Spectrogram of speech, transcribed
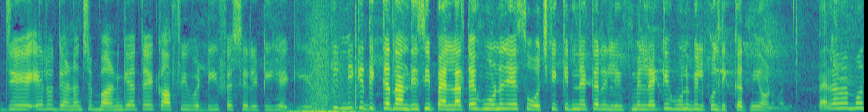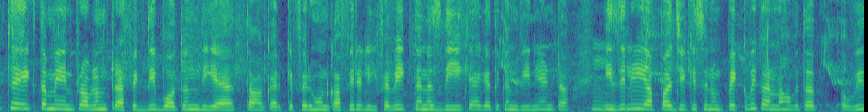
ਜੇ ਇਹ ਲੁਧਿਆਣਾ 'ਚ ਬਣ ਗਿਆ ਤੇ ਕਾਫੀ ਵੱਡੀ ਫੈਸਿਲਿਟੀ ਹੈਗੀ ਆ। ਕਿੰਨੀ ਕੁ ਦਿੱਕਤ ਆਉਂਦੀ ਸੀ ਪਹਿਲਾਂ ਤੇ ਹੁਣ ਇਹ ਸੋਚ ਕੇ ਕਿੰਨੇ ਕੁ ਰਿਲੀਫ ਮਿਲ ਰਿਹਾ ਕਿ ਹੁਣ ਬਿਲਕੁਲ ਦਿੱਕਤ ਨਹੀਂ ਆਉਣ ਵਾਲੀ? ਪਹਿਲਾਂ ਮੈਮ ਉੱਥੇ ਇੱਕ ਤਾਂ ਮੇਨ ਪ੍ਰੋਬਲਮ ਟ੍ਰੈਫਿਕ ਦੀ ਬਹੁਤ ਹੁੰਦੀ ਹੈ ਤਾਂ ਕਰਕੇ ਫਿਰ ਹੁਣ ਕਾਫੀ ਰਿਲੀਫ ਹੈ ਵੀ ਇੱਕ ਤਾਂ ਨਜ਼ਦੀਕ ਹੈਗਾ ਤੇ ਕਨਵੀਨੀਅੰਟ ਆ। ਈਜ਼ੀਲੀ ਆਪਾਂ ਜੇ ਕਿਸੇ ਨੂੰ ਪਿਕ ਵੀ ਕਰਨਾ ਹੋਵੇ ਤਾਂ ਉਹ ਵੀ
